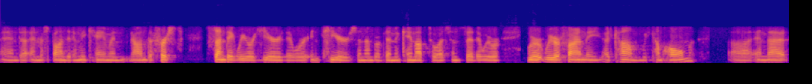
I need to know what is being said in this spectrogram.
and uh, and responded. And we came and on the first Sunday we were here, they were in tears. A number of them and came up to us and said that we were we were, we were finally had come. We'd come home, uh, and that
